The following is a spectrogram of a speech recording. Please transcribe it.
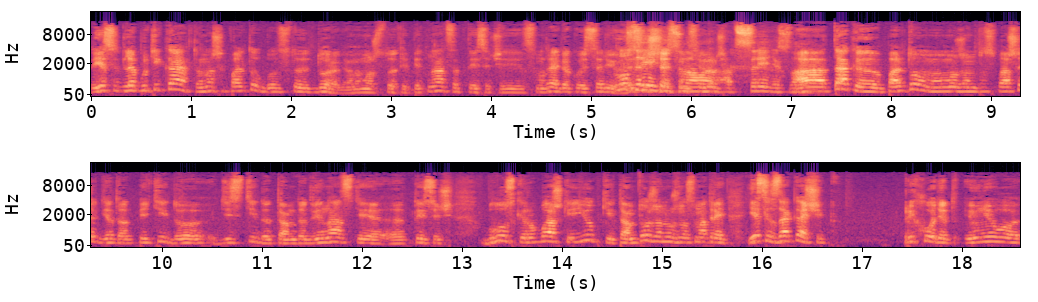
если для бутика, то наше пальто будет стоить дорого. Оно может стоить и 15 тысяч, и смотря какой сырье. Ну, средний от средней. А так э, пальто мы можем пошить где-то от 5 до 10, до, там, до 12 э, тысяч. Блузки, рубашки, юбки, там тоже нужно смотреть. Если заказчик приходит и у него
